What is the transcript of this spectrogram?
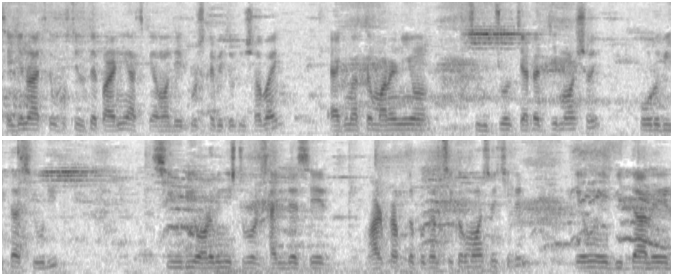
সেই জন্য আজকে উপস্থিত হতে পারেনি, আজকে আমাদের পুরস্কার বিতরণী সবাই একমাত্র মাননীয় শ্রী উজ্জ্বল চ্যাটার্জি মহাশয়, পৌরবিতা সিউড়ি সিউড়ি অরবিন্দ ইনস্টিটিউট সাইলেসের ভারপ্রাপ্ত প্রধান শিক্ষক মহাশয় ছিলেন এবং এই বিদ্যালয়ের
